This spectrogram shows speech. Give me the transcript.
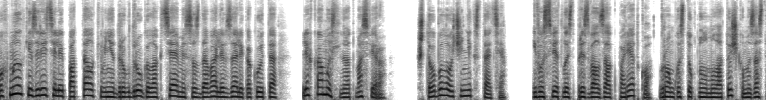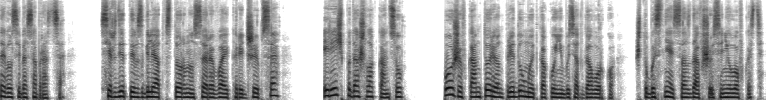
Ухмылки зрителей, подталкивание друг друга локтями создавали в зале какую-то легкомысленную атмосферу, что было очень не кстати. Его светлость призвал зал к порядку, громко стукнул молоточком и заставил себя собраться. Сердитый взгляд в сторону сэра Вайкари Джипса, и речь подошла к концу. Позже в конторе он придумает какую-нибудь отговорку, чтобы снять создавшуюся неловкость.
